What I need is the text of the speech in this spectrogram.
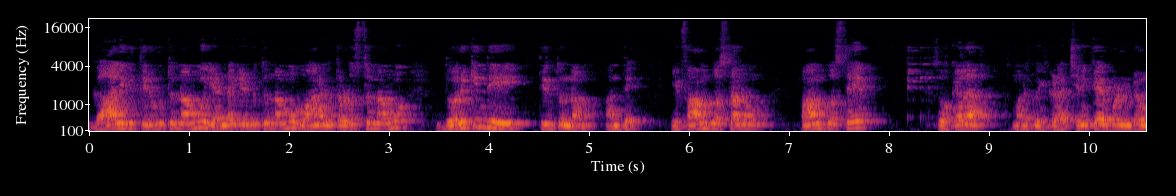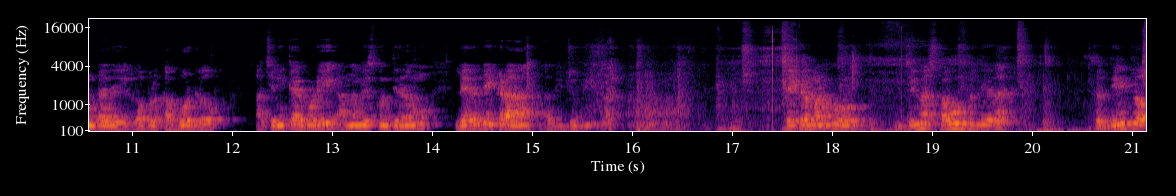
గాలికి తిరుగుతున్నాము ఎండకి ఎండుతున్నాము వానకు తడుస్తున్నాము దొరికింది తింటున్నాము అంతే. ఈ ఫామ్కి వస్తాను. ఫామ్కి వస్తే సో ఒకవేళ మనకు ఇక్కడ చెనిక్కాయ పొడి ఉంటే ఉంటుంది లోపల కబోర్డ్లో. ఆ చెనిక్కాయ పొడి అన్నం వేసుకొని తినడము. లేదంటే ఇక్కడ అది చూపి సో ఇక్కడ మనకు చిన్న స్టవ్ ఉంటుంది కదా. సో దీంట్లో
